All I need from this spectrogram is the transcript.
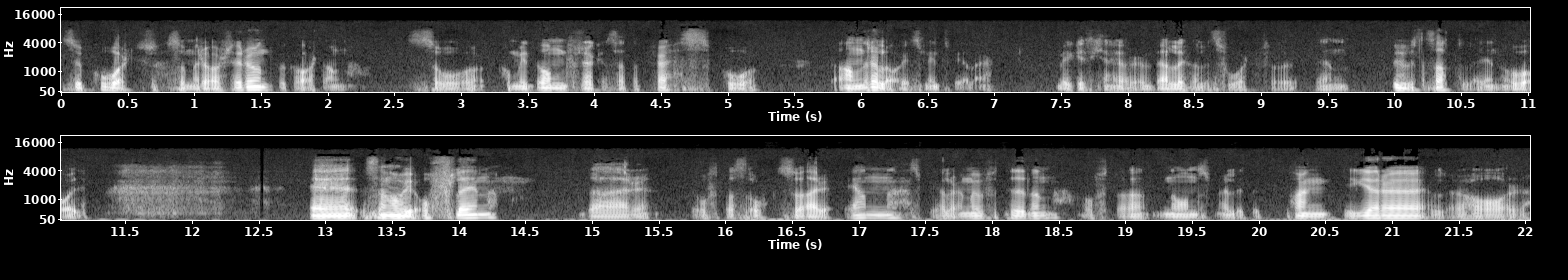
support som rör sig runt på kartan så kommer de försöka sätta press på det andra laget som inte spelar. Vilket kan göra det väldigt, väldigt svårt för en utsatt lane att vara i. Eh, sen har vi offlane där det oftast också är en spelare nu för tiden. Ofta någon som är lite tankigare eller har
